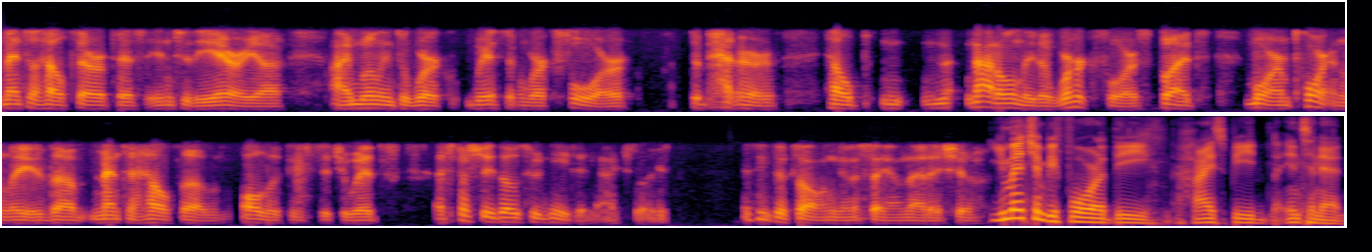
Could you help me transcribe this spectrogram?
mental health therapists into the area, I'm willing to work with and work for to better help n- not only the workforce, but more importantly, the mental health of all the constituents, especially those who need it, actually. I think that's all I'm going to say on that issue. You mentioned before the high speed internet.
